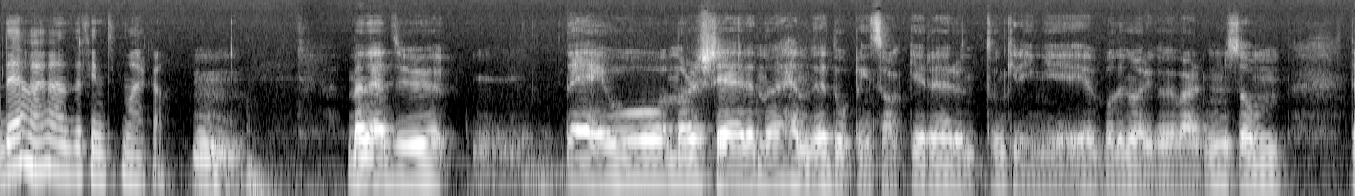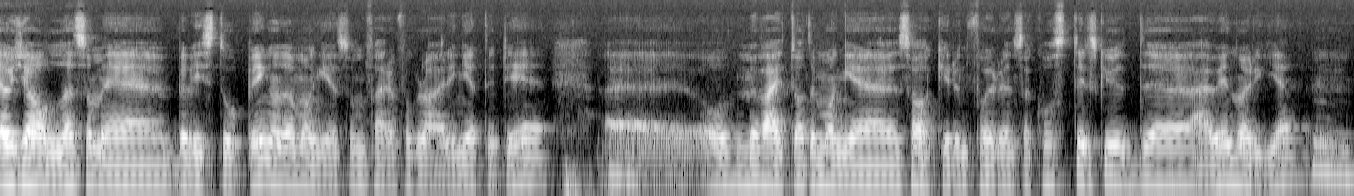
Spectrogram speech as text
det har jeg definitivt merka. Mm. Men er du Det er jo når det skjer når det hender dopingsaker rundt omkring i både Norge og i verden som det er jo ikke alle som er bevisst doping, og det er mange som får en forklaring i ettertid. Eh, og vi vet jo at det er mange saker rundt forurensa kosttilskudd òg eh, i Norge. Mm.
